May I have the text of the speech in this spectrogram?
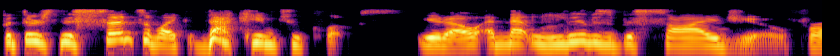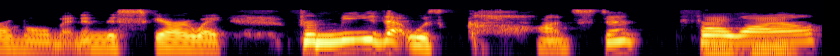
but there's this sense of like that came too close, you know, and that lives beside you for a moment in this scary way. For me, that was constant for a mm-hmm. while.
